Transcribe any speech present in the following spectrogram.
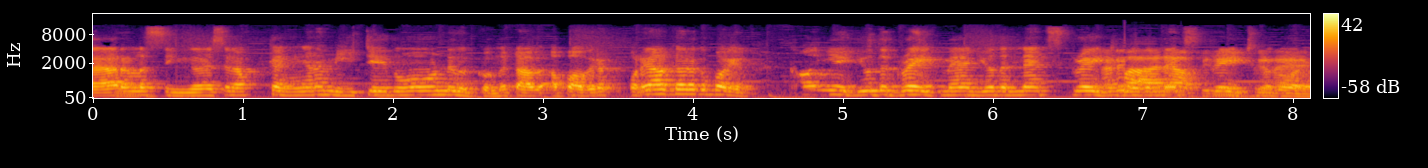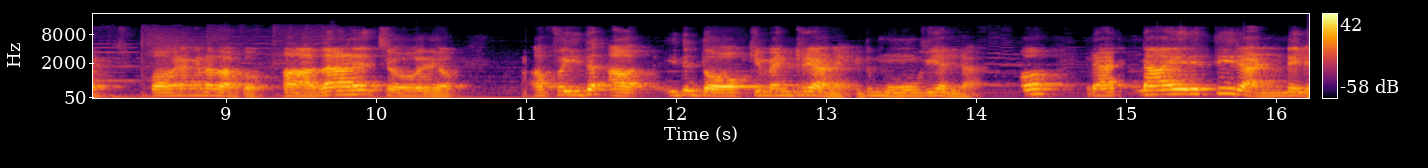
വേറെയുള്ള സിംഗേഴ്സിനൊക്കെ എങ്ങനെ മീറ്റ് ചെയ്തുകൊണ്ട് നിൽക്കും എന്നിട്ട് അപ്പൊ അവരെ കുറെ ആൾക്കാരൊക്കെ പറയും Kanye you the great man you the next great അത് യു ദ ആരാ നെക്സ്റ്റ് ഗ്രേറ്റ് എന്നൊക്കെ അഭിനയിക്കണേ? പറയും. അപ്പൊ അവൻ അങ്ങനെ ഇതാക്കും. അതാണ് ചോദ്യം. അപ്പൊ ഇത് ഇത് ഡോക്യുമെന്ററി ആണ്. ഇത് മൂവി അല്ല. അപ്പൊ രണ്ടായിരത്തി രണ്ടിൽ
